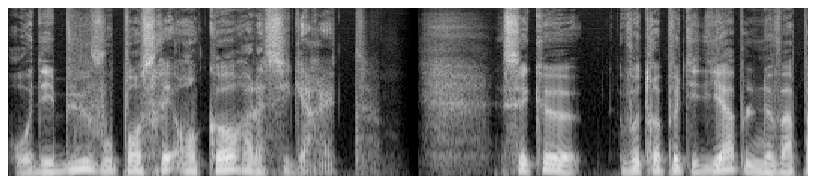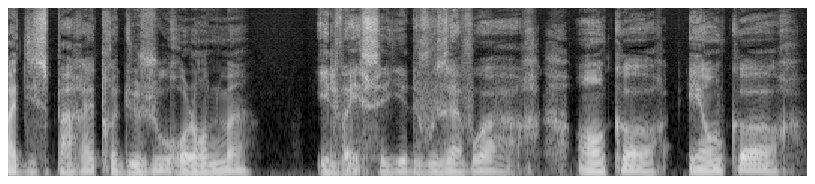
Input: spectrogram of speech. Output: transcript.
au début, vous penserez encore à la cigarette. C'est que votre petit diable ne va pas disparaître du jour au lendemain. Il va essayer de vous avoir, encore et encore.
